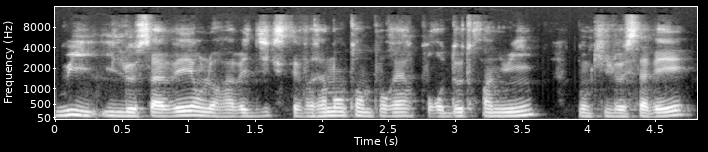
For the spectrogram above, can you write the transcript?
Oui, ils le savaient, on leur avait dit que c'était vraiment temporaire pour deux, trois nuits, donc ils le savaient.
